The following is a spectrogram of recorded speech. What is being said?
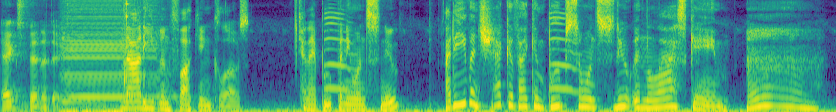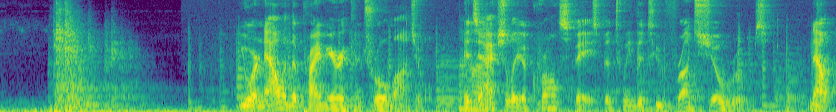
Eggs Benedict. not even fucking close. Can I boop anyone's snoot? I didn't even check if I can boop someone's snoot in the last game. You are now in the primary control module. It's Uh-huh. actually a crawl space between the two front showrooms. Now,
